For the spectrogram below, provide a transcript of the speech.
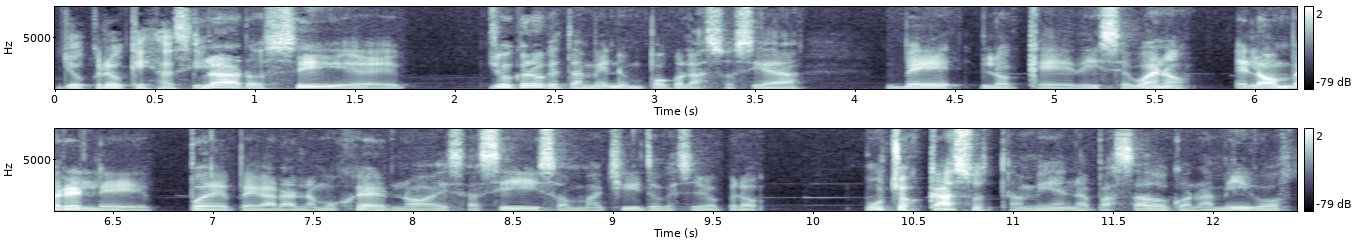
yo creo que es así. Claro, sí. Eh, yo creo que también un poco la sociedad ve lo que dice, bueno, el hombre le puede pegar a la mujer, ¿no? Es así, son machitos, qué sé yo, pero muchos casos también ha pasado con amigos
